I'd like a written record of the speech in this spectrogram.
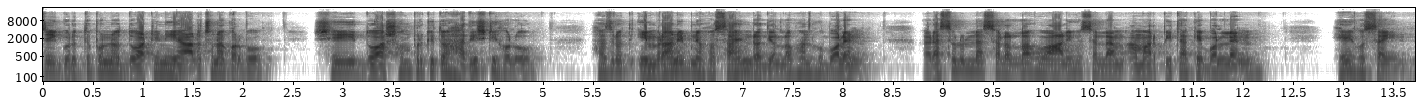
যে গুরুত্বপূর্ণ দোয়াটি নিয়ে আলোচনা করব, সেই দোয়া সম্পর্কিত হাদিসটি হল হজরত ইমরান ইবনে হোসাইন রদিয়াল্লাহানহু বলেন, রাসুলুল্লাহ সাল্লাহ আলী হুসাল্লাম আমার পিতাকে বললেন, হে হোসাইন,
